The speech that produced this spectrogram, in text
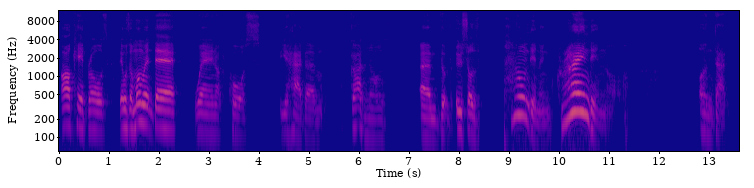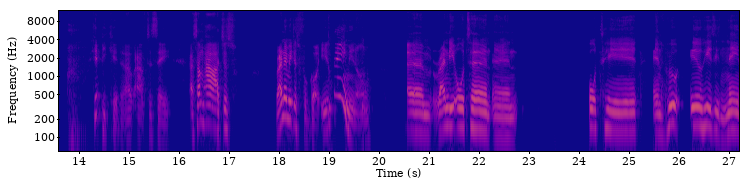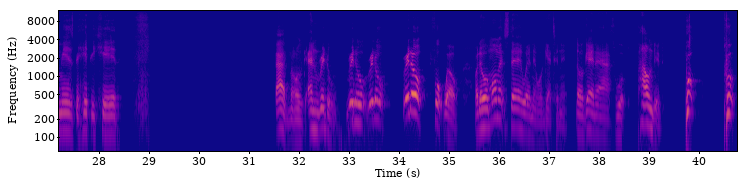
RK Bros. There was a moment there when, of course, you had um, God knows, um, the, the Usos pounding and grinding on that hippie kid. I, I have to say, somehow I just randomly just forgot his name. You know, um, Randy Orton and Orton and who who his name is, the hippie kid. God knows. And Riddle, Riddle, Riddle, Riddle fought well. But there were moments there when they were getting it. They were getting their ass whooped, pounded, poop, poop,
